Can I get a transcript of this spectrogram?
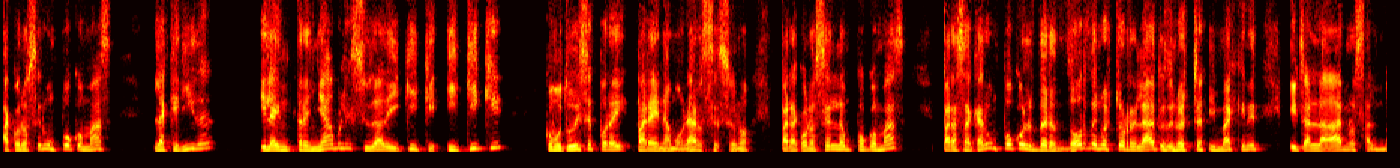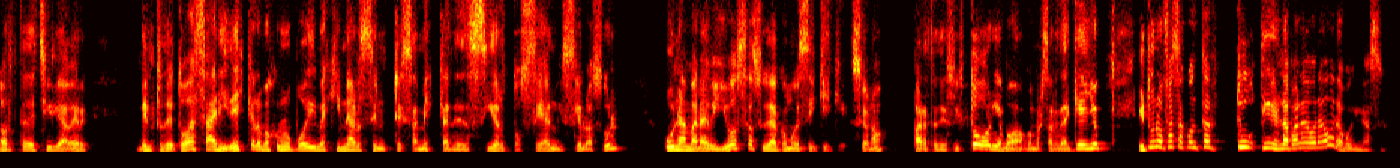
a conocer un poco más la querida y la entrañable ciudad de Iquique. Iquique, como tú dices por ahí, para enamorarse, ¿sí o no? Para conocerla un poco más para sacar un poco el verdor de nuestro relato, de nuestras imágenes y trasladarnos al norte de Chile a ver, dentro de toda esa aridez que a lo mejor uno puede imaginarse entre esa mezcla de desierto, océano y cielo azul, una maravillosa ciudad como es Iquique, ¿sí o no? Parte de su historia, vamos a conversar de aquello. Y tú nos vas a contar, tú tienes la palabra ahora, pues Ignacio.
